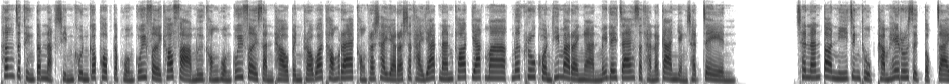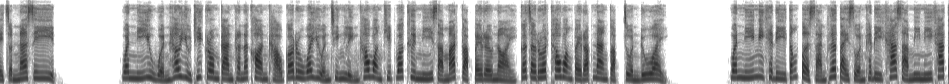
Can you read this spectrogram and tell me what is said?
เพิ่งจะถึงตำหนักฉินคุณก็พบกับห่วงกุ้ยเฟยเข้าฝ่ามือของห่วงกุ้ยเฟยสันเทาเป็นเพราะว่าท้องแรกของพระชายารัชทายาทนั้นคลอดยากมาก เมื่อครู่คนที่มารายงานไม่ได้แจ้งสถานการณ์อย่างชัดเจน ฉะนั้นตอนนี้จึงถูกทำให้รู้สึกตกใจจนหน้าซีด วันนี้อยู่เหวินเฮาอยู่ที่กรมการพระนครเขาก็รู้ว่าหยวนชิงหลิงเข้าวังคิดว่าคืนนี้สามารถกลับไปเร็วหน่อย ก็จะรวดเข้าวังไปรับนางกลับจวนด้วย วันนี้มีคดีต้องเปิดศาลเพื่อไต่สวนคดีฆ่าสามีนี้ฆาต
